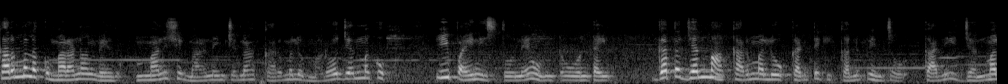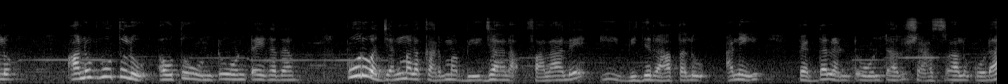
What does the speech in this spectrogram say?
కర్మలకు మరణం లేదు. మనిషి మరణించిన కర్మలు మరో జన్మకు ఈ పయనిస్తూనే ఉంటూ ఉంటాయి. గత జన్మ కర్మలు కంటికి కనిపించవు. కానీ జన్మలో అనుభూతులు అవుతూ ఉంటూ ఉంటాయి కదా. పూర్వ జన్మల కర్మ బీజాల ఫలాలే ఈ విధి రాతలు అని పెద్దలు అంటూ ఉంటారు శాస్త్రాలు కూడా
